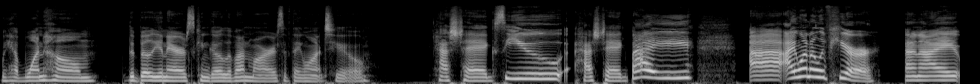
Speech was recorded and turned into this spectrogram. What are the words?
we have one home. The billionaires can go live on Mars if they want to. Hashtag see you, hashtag bye. Uh, I want to live here and I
